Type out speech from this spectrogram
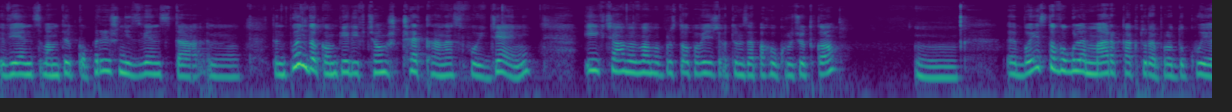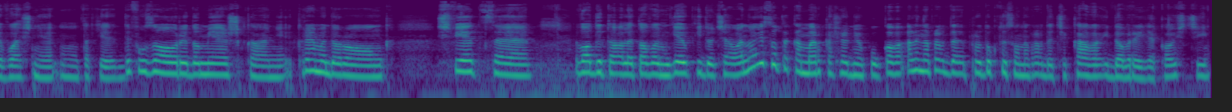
więc mam tylko prysznic, więc ta, ym, ten płyn do kąpieli wciąż czeka na swój dzień i chciałabym Wam po prostu opowiedzieć o tym zapachu króciutko. Ym, bo jest to w ogóle marka, która produkuje właśnie mm, takie dyfuzory do mieszkań, kremy do rąk, świece, wody toaletowe, mgiełki do ciała. No jest to taka marka średniopółkowa, ale naprawdę produkty są naprawdę ciekawe i dobrej jakości.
